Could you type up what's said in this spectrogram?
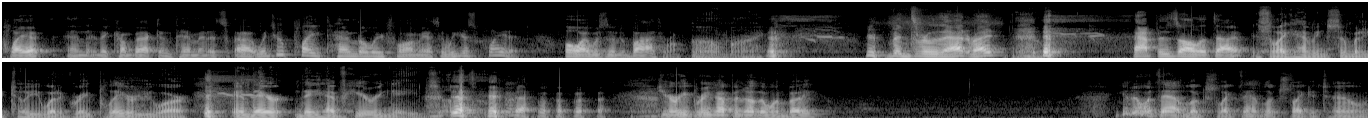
play it, and then they come back in ten minutes. Uh, Would you play tenderly for me? I said, "We just played it." Oh, I was in the bathroom. Oh my! You've been through that, right? Happens all the time. It's like having somebody tell you what a great player you are, and they're they have hearing aids. Yeah. Jerry, bring up another one, buddy. You know what that looks like? That looks like a town.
